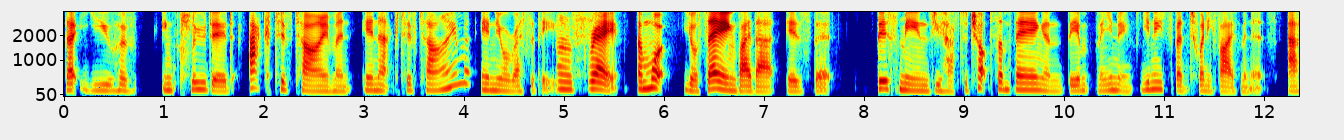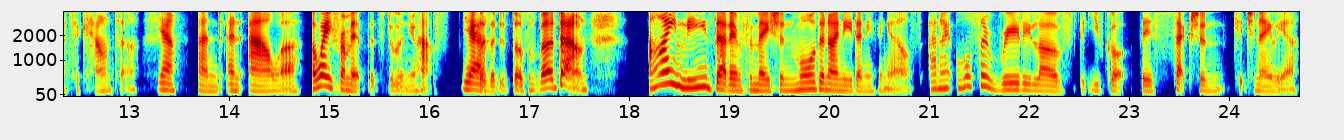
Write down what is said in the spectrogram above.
that you have included active time and inactive time in your recipes. Oh, great. And what you're saying by that is that this means you have to chop something and the you know you need to spend 25 minutes at a counter Yeah. and an hour away from it but still in your house Yeah. so that it doesn't burn down i need that information more than i need anything else and i also really love that you've got this section kitchenalia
